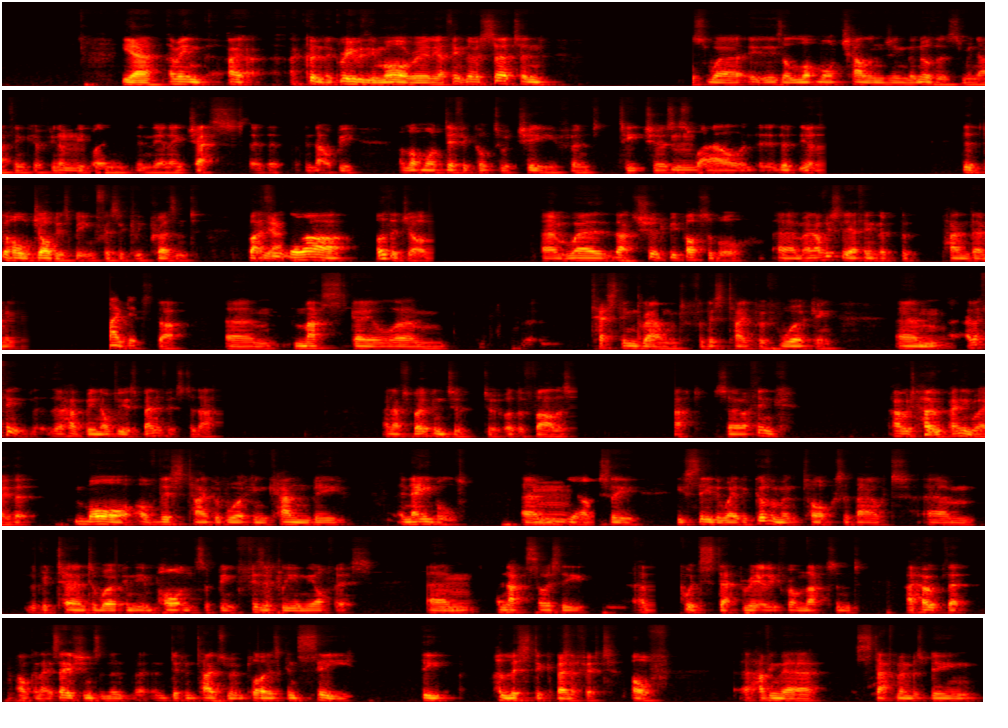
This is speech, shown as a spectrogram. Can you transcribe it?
Yeah, I mean, I I couldn't agree with you more. Really, I think there are certain where it is a lot more challenging than others. I mean, I think of you know mm. people in, in the NHS. They, they, I think that would be a lot more difficult to achieve, and teachers mm. as well. And the, you know, the, the whole job is being physically present. But I yeah. think there are other jobs um, where that should be possible. Um, and obviously, I think that the pandemic is that um, mass scale um, testing ground for this type of working. Um, hmm. and I think there have been obvious benefits to that. And I've spoken to, to other fathers that. So I think I would hope anyway that more of this type of working can be enabled. Um, mm. you know, obviously, you see the way the government talks about um, the return to work and the importance of being physically in the office. Um, mm. And that's obviously a backward step, really, from that. And I hope that organizations and, and different types of employers can see the holistic benefit of uh, having their staff members being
